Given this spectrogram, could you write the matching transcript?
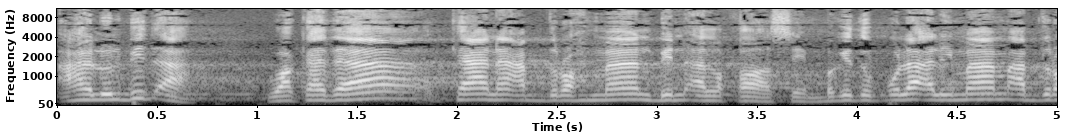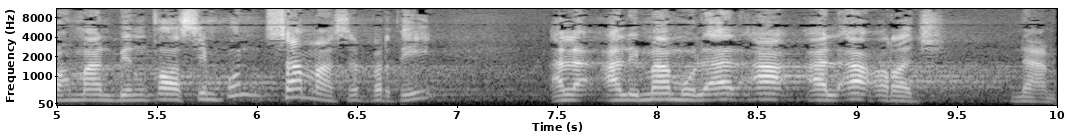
ahlul bid'ah. Wa kadza kana Abdurrahman bin Al-Qasim. Begitu pula Al-Imam Abdurrahman bin Qasim pun sama seperti Al-Imam Al-A'raj. Naam.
